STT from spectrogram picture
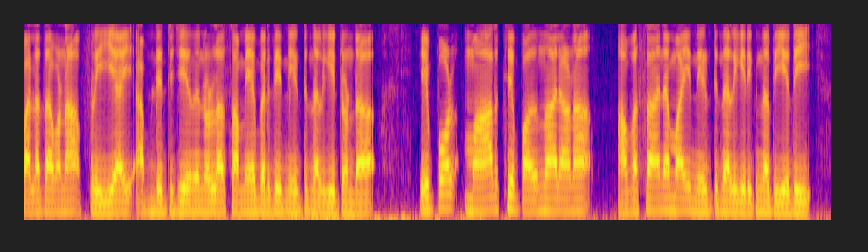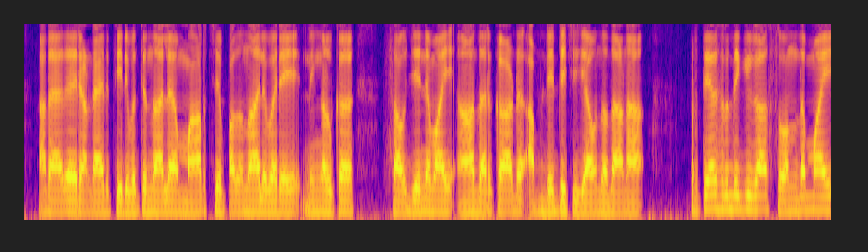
പലതവണ ഫ്രീ ആയി അപ്ഡേറ്റ് ചെയ്യുന്നതിനുള്ള സമയപരിധി നീട്ടി നൽകിയിട്ടുണ്ട്. ഇപ്പോൾ മാർച്ച് പതിനാലാണ് അവസാനമായി നീട്ടി നൽകിയിരിക്കുന്ന തീയതി. അതായത് രണ്ടായിരത്തി ഇരുപത്തിനാല് മാർച്ച് പതിനാല് വരെ നിങ്ങൾക്ക് സൗജന്യമായി ആധാർ കാർഡ് അപ്ഡേറ്റ് ചെയ്യാവുന്നതാണ്. പ്രത്യേകം ശ്രദ്ധിക്കുക സ്വന്തമായി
